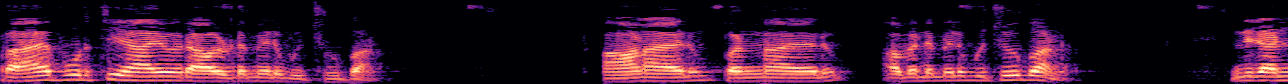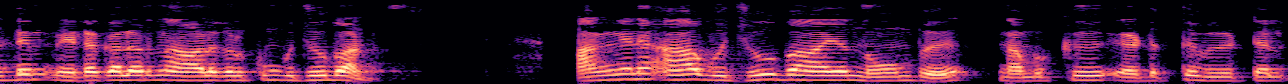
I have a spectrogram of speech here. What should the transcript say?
പ്രായപൂർത്തിയായ ഒരാളുടെ മേൽ വുജൂബാണ്. ആണായാലും പെണ്ണായാലും അവന്റെ മേൽ വുജൂബാണ്. ഇനി രണ്ടും ഇടകലർന്ന ആളുകൾക്കും വുജൂബാണ്. അങ്ങനെ ആ വുജൂബായ നോമ്പ് നമുക്ക് എടുത്തു വീട്ടൽ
